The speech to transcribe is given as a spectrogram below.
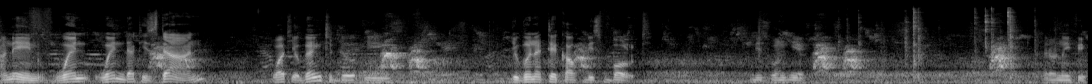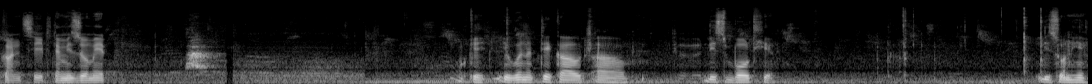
And then when when that is done what you're going to do is you're going to take off this bolt this one here. I don't know if you can see it. Let me zoom it okay you're going to take out uh, this bolt here. This one here.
